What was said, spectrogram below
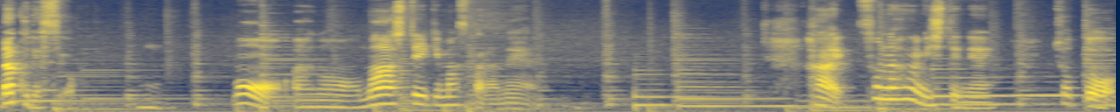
楽ですよ。うん、もうあの回していきますからね。はい、そんな風にしてね、ちょっと、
